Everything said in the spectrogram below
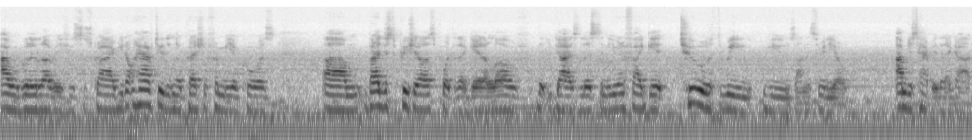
I would really love it if you subscribe. You don't have to, there's no pressure from me, of course. Um, but I just appreciate all the support that I get. I love that you guys listen. Even if I get two or three views on this video, I'm just happy that I got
